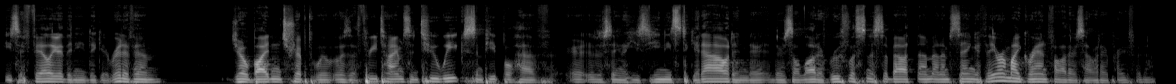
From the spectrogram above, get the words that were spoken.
he's a failure. They need to get rid of him. Joe Biden tripped was it three times in two weeks, and people have uh, are saying he needs to get out, and there, there's a lot of ruthlessness about them. And I'm saying, if they were my grandfathers, how would I pray for them?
